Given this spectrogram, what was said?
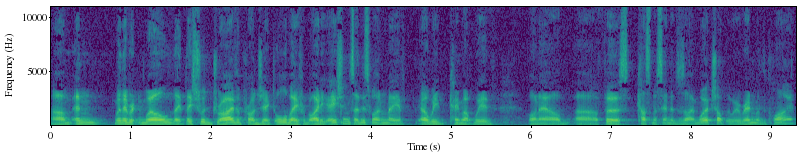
Um, and when they're written well, they, they, should drive a project all the way from ideation. So this one may have, uh, we came up with on our uh, first customer-centered design workshop that we ran with the client.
